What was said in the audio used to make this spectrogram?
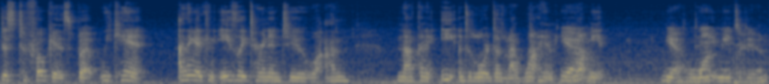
just to focus. But we can't. I think it can easily turn into well, I'm not gonna eat until the Lord does what I want Him. Yeah. want me Yeah, want eat me to do.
